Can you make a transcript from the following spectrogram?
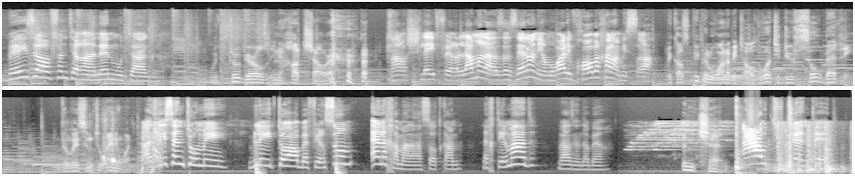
באיזה אופן תרענן מותג? With two girls in a hot shower. מר שלייפר, למה לעזאזל אני אמורה לבחור בך למשרה? because people want to be told what to do so badly. They listen to anyone. אז listen to me, בלי תואר בפרסום, אין לך מה לעשות כאן. לך תלמד, ואז נדבר. Enchant. Out, gented!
